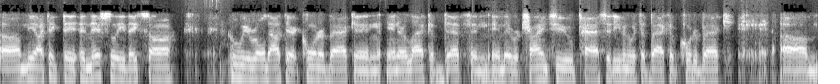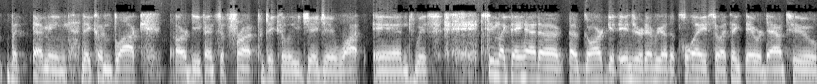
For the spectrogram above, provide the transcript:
Um, you know, I think they initially they saw who we rolled out there at cornerback and, and our lack of depth, and, and they were trying to pass it even with the backup quarterback. Um, but I mean, they couldn't block our defensive front, particularly J.J. Watt, and with it seemed like they had a, a guard get injured every other play. So I think they were down to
